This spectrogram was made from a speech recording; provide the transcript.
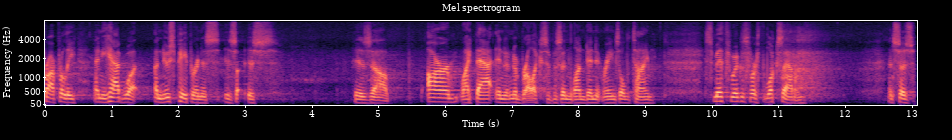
properly, and he had what? A newspaper in his, his, his, his uh, arm, like that, and an umbrella because it was in London. It rains all the time. Smith Wigglesworth looks at him and says,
